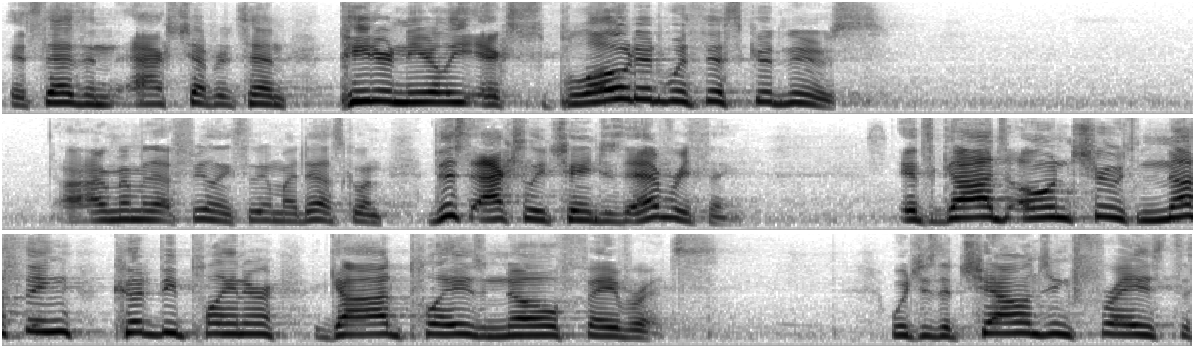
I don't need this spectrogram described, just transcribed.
It says in Acts chapter 10 Peter nearly exploded with this good news. I remember that feeling sitting at my desk going, This actually changes everything. It's God's own truth. Nothing could be plainer. God plays no favorites, which is a challenging phrase to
